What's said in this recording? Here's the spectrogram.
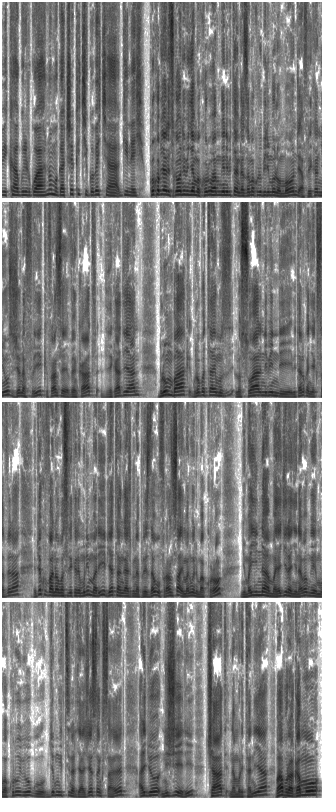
bikagurirwa no mu gace k'ikigobe cya gineya kuko byanditsweho n'ibinyamakuru hamwe n'ibitangazamakuru birimo le monde africa news jeune afrique france 24 guardian bloomberg global times roswari n'ibindi bitandukanye. Savera ibyo kuvana abo basirikare muri mari byatangajwe na perezida w'ubufaransa emmanuel macron nyuma y'inama yagiranye na bamwe mu bakuru b'ibihugu byo mu itsinda rya g5 sahel ari byo nigeri chad na mauritania baburagamo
